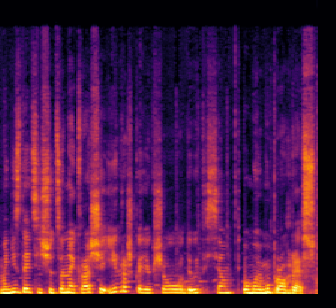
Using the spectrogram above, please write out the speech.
мені здається, що це найкраща іграшка, якщо дивитися по моєму прогресу.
